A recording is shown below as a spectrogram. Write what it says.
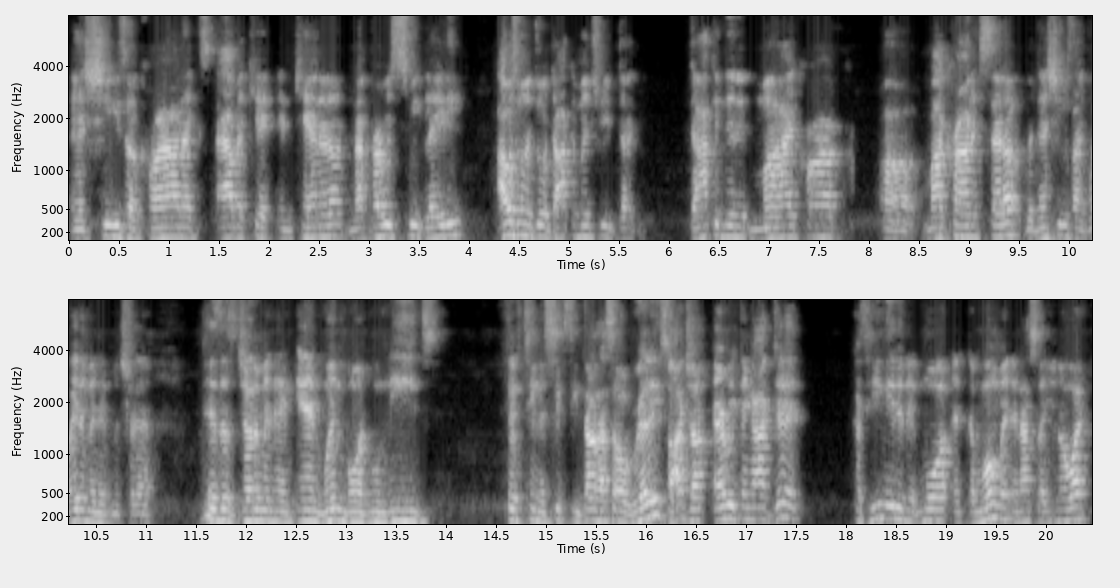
and she's a cryonics advocate in Canada. Not very sweet lady. I was going to do a documentary that documented my cry, uh, my cryonic setup, but then she was like, "Wait a minute, Mitra, there's this gentleman named Aaron Winborn who needs fifteen to sixteen thousand. I said, "Oh, really?" So I dropped everything I did because he needed it more at the moment, and I said, "You know what?"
